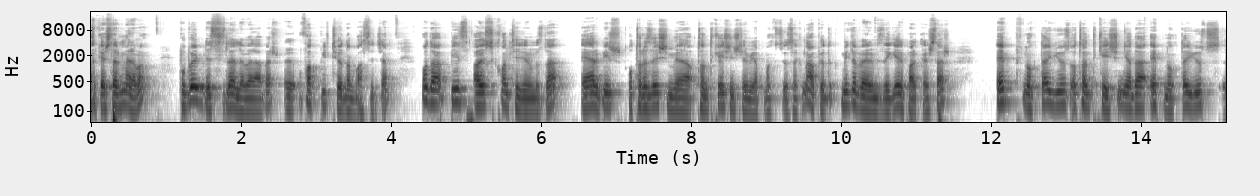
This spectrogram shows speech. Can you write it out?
Arkadaşlar merhaba. Bu bölümde sizlerle beraber e, ufak bir tüyodan bahsedeceğim. O da biz iOS container'ımızda eğer bir authorization veya authentication işlemi yapmak istiyorsak ne yapıyorduk? Middleware'imizde gelip arkadaşlar app.use authentication ya da app.use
